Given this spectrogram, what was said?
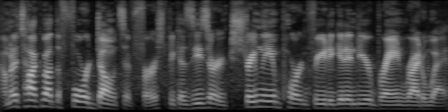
I'm gonna talk about the four don'ts at first because these are extremely important for you to get into your brain right away.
